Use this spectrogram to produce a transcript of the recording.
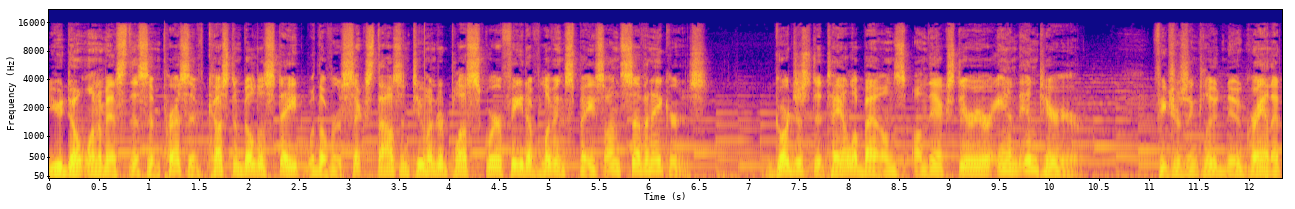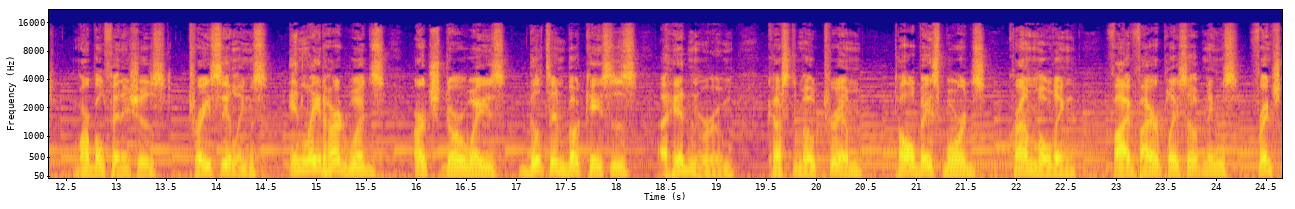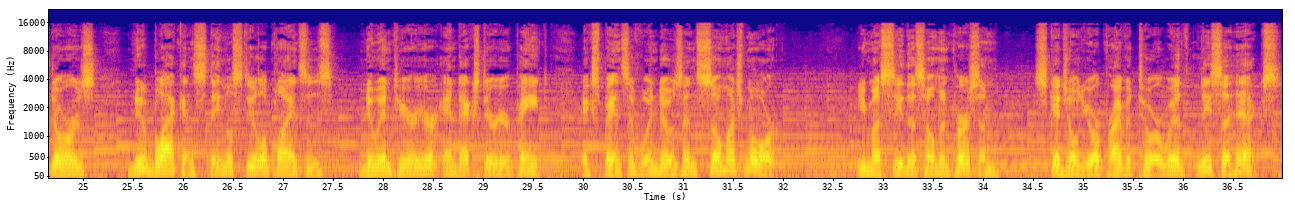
You don't want to miss this impressive custom built estate with over 6,200 plus square feet of living space on 7 acres. Gorgeous detail abounds on the exterior and interior. Features include new granite, marble finishes, tray ceilings, inlaid hardwoods, arched doorways, built in bookcases, a hidden room, custom oak trim, tall baseboards, crown molding, five fireplace openings, French doors, new black and stainless steel appliances, new interior and exterior paint, expansive windows, and so much more. You must see this home in person. Schedule your private tour with Lisa Hicks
